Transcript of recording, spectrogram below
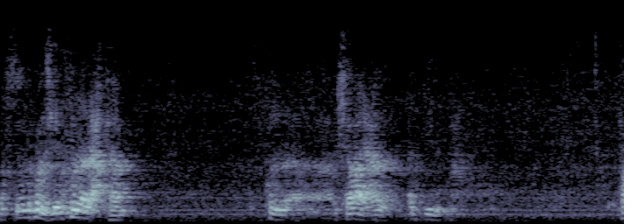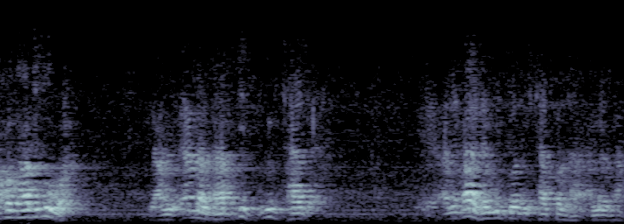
تفصيل لكل شيء كل الأحكام كل شرائع الدين فخذها بقوة يعني اعمل بها بجد واجتهاد يعني غاية الجد والاجتهاد كلها اعمل بها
